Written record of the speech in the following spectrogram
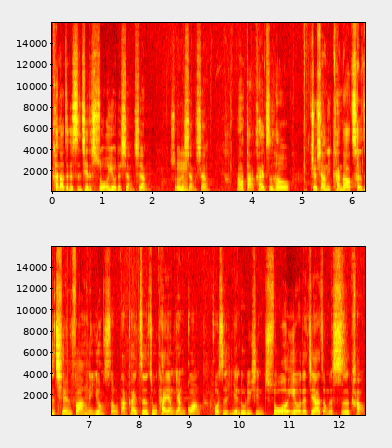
看到这个世界的所有的想象，所有的想象，然后打开之后，就像你看到车子前方，你用手打开遮住太阳阳光，或是沿路旅行所有的家种的思考、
